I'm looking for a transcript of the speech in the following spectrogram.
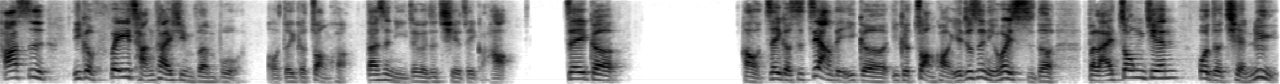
它是一个非常态性分布哦的一个状况，但是你这个就切这个好，这个。好，这个是这样的一个一个状况，也就是你会使得本来中间或者浅绿，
